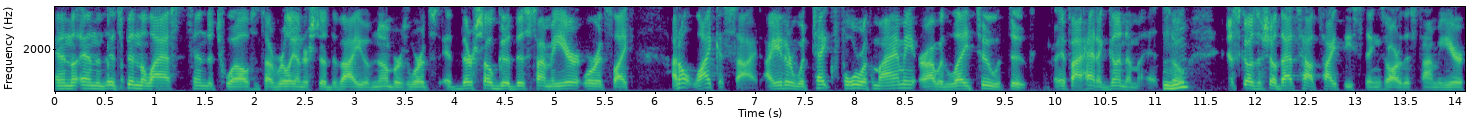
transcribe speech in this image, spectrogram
And and it's been the last 10 to 12 since I've really understood the value of numbers, where it's they're so good this time of year, where it's like I don't like a side. I either would take four with Miami or I would lay two with Duke if I had a gun to my head. Mm-hmm. So it just goes to show that's how tight these things are this time of year.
